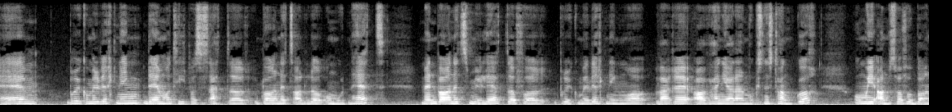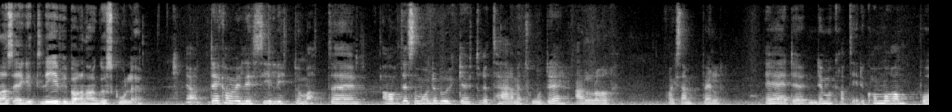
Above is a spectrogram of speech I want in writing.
Eh, brukermedvirkning det må tilpasses etter barnets alder og modenhet. Men barnets muligheter for brukermedvirkning må være avhengig av den voksnes tanker og må gi ansvar for barnas eget liv i barnehage og skole. Ja, Det kan vi si litt om at uh, av og til så må du bruke autoritære metoder, eller f.eks. er det demokrati. Det kommer an på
